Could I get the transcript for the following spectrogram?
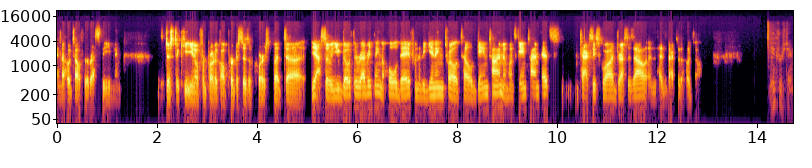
in the hotel for the rest of the evening just to keep, you know, for protocol purposes, of course. But uh, yeah, so you go through everything the whole day from the beginning till, till game time. And once game time hits, taxi squad dresses out and heads back to the hotel. Interesting.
